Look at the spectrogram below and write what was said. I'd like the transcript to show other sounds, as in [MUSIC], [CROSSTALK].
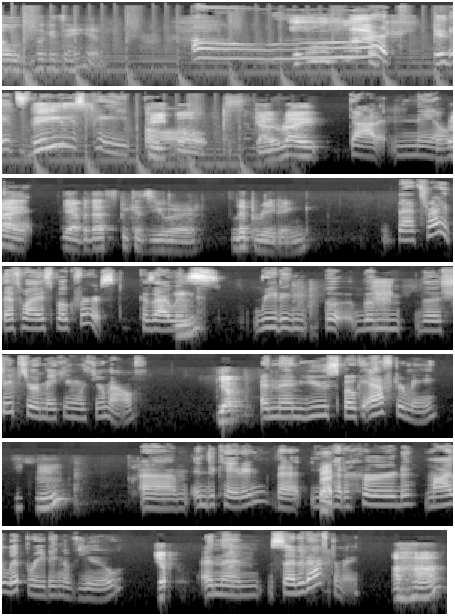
Oh, look, it's Anne. Oh, Oh, look! It's, It's these these people. people. Got it right. Got it. Nailed Right. it. Yeah, but that's because you were lip reading. That's right. That's why I spoke first because I Mm-hmm. was reading the, the the shapes you were making with your mouth, Yep. and then you spoke after me, Hmm. um, indicating that you Right. had heard my lip reading of you, Yep. And then said it after me. Uh huh.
